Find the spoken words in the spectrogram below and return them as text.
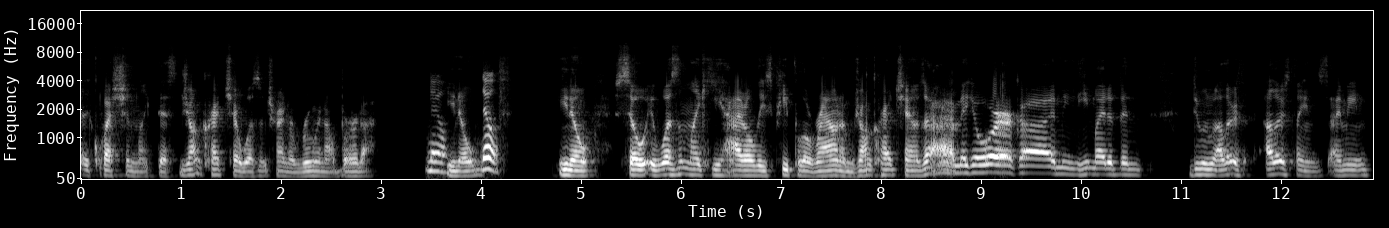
a question like this. John Chrétien wasn't trying to ruin Alberta. No. You know. No. You know, so it wasn't like he had all these people around him. John Chrétien was ah, make it work. Uh, I mean, he might have been doing other other things. I mean,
